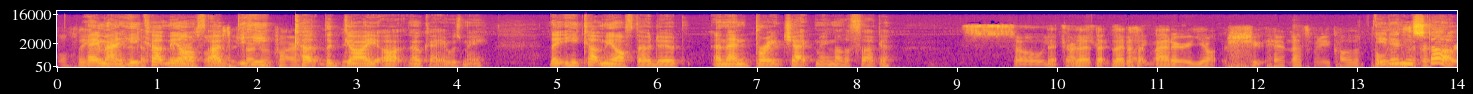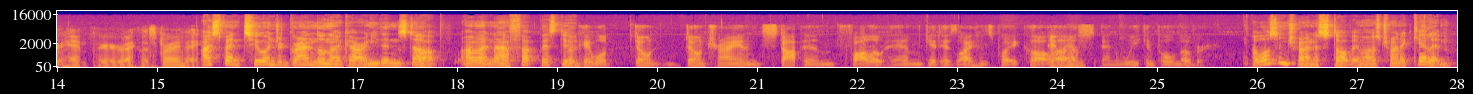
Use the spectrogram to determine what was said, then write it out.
Well, Hey man, he cut me off. I, he of a firearm cut the vehicle. guy off. Okay, it was me. They, he cut me off though, dude, and then brake checked me, motherfucker. So you That, that, to that, that doesn't matter. You don't shoot him. That's when you call the police didn't and stop. report him for reckless driving. I spent 200 grand on that car and he didn't stop. I'm like, nah, fuck this dude. Okay, well, don't don't try and stop him. Follow him. Get his license plate. Call Hey, man. us, and we can pull him over. I wasn't trying to stop him, I was trying to kill him.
